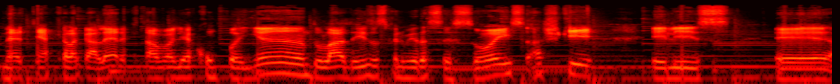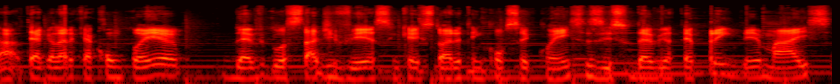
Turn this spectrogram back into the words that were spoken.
né, tem aquela galera que estava ali acompanhando lá desde as primeiras sessões. Acho que eles é, até a galera que acompanha deve gostar de ver assim que a história tem consequências. Isso deve até prender mais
